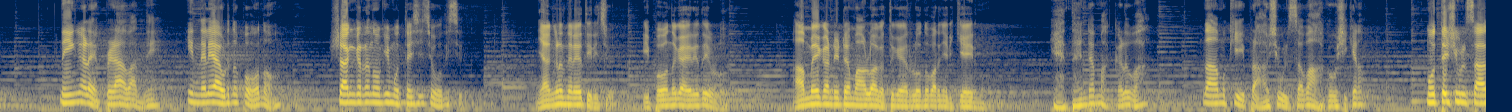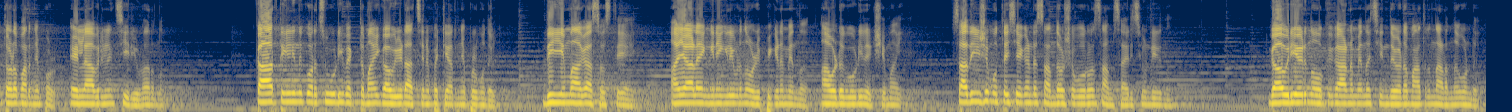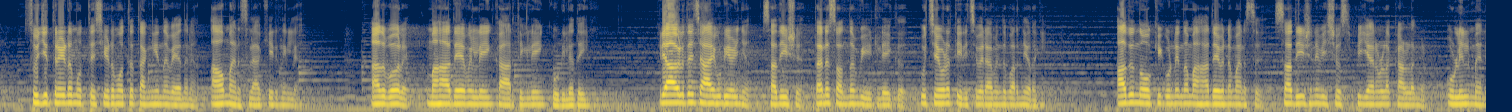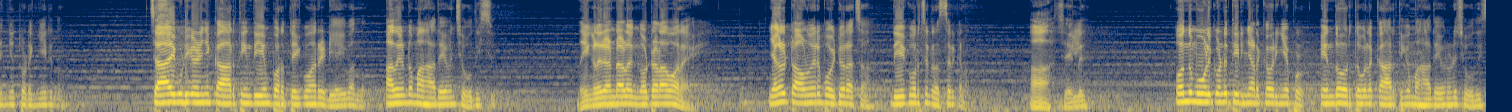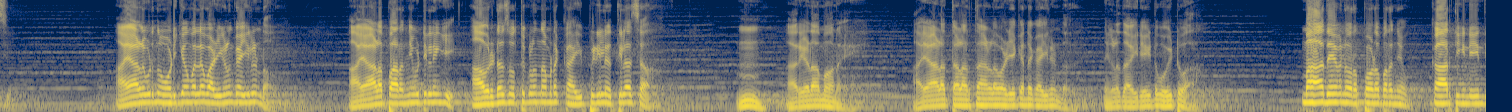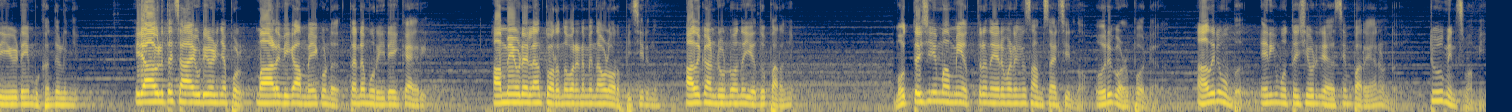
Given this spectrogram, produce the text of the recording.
നിങ്ങൾ എപ്പോഴാ വന്നേ? ഇന്നലെ അവിടുന്ന് പോന്നോ? ശങ്കറിനെ നോക്കി മുത്തശ്ശി ചോദിച്ചു. ഞങ്ങൾ ഇന്നലെ തിരിച്ചു. ഇപ്പോൾ ഒന്ന് കയറിയതേ ഉള്ളൂ. അമ്മയെ കണ്ടിട്ട് മാളും അകത്ത് കയറുള്ളൂ എന്ന് പറഞ്ഞിരിക്കുകയായിരുന്നു. എന്നാ എന്റെ മക്കൾ വാ. നമുക്ക് ഈ പ്രാവശ്യം ഉത്സവം ആഘോഷിക്കണം. മുത്തശ്ശി ഉത്സാഹത്തോടെ പറഞ്ഞപ്പോൾ എല്ലാവരിലും ചിരി ഉണർന്നു. കാർത്തിയിൽ നിന്ന് കുറച്ചുകൂടി വ്യക്തമായി ഗൗരിയുടെ അച്ഛനെ പറ്റി അറിഞ്ഞപ്പോൾ മുതൽ ദീയമാകെ അസ്വസ്ഥയായി. അയാളെ എങ്ങനെയെങ്കിലും ഇവിടുന്ന് ഒഴിപ്പിക്കണമെന്ന് അവിടെ കൂടി ലക്ഷ്യമായി. സതീഷ് മുത്തശ്ശിയെ കണ്ട് സന്തോഷപൂർവം സംസാരിച്ചുകൊണ്ടിരുന്നു. ഗൗരി ഒരു നോക്ക് കാണണമെന്ന ചിന്തയോടെ മാത്രം നടന്നുകൊണ്ട് സുചിത്രയുടെ മുത്തശ്ശിയുടെ മൊത്ത് തങ്ങിയെന്ന വേദന അവൻ മനസ്സിലാക്കിയിരുന്നില്ല. അതുപോലെ മഹാദേവനിലെയും കാർത്തികിലെയും കുടിലതയും രാവിലത്തെ ചായ കുടി കഴിഞ്ഞ് സതീഷ് തന്റെ സ്വന്തം വീട്ടിലേക്ക് ഉച്ചയോടെ തിരിച്ചു വരാമെന്ന് പറഞ്ഞിറങ്ങി. അത് നോക്കിക്കൊണ്ടിരുന്ന മഹാദേവന്റെ മനസ്സ് സതീഷിനെ വിശ്വസിപ്പിക്കാനുള്ള കള്ളങ്ങൾ ഉള്ളിൽ മെനഞ്ഞു തുടങ്ങിയിരുന്നു. ചായ കുടി കഴിഞ്ഞ് കാർത്തിന്തിയും പുറത്തേക്ക് പോകാൻ റെഡിയായി വന്നു. അതുകൊണ്ട് മഹാദേവൻ ചോദിച്ചു നിങ്ങൾ രണ്ടാളും എങ്ങോട്ടാടാ മോനെ ഞങ്ങൾ ടൗൺ വരെ പോയിട്ട് വരാച്ചാ ദിയെ കുറച്ച് ഡ്രസ്സ് എടുക്കണം. ആ ചെല്ല്. ഒന്ന് മൂളിക്കൊണ്ട് തിരിഞ്ഞടക്ക ഒരുങ്ങിയപ്പോൾ എന്തോ ഓർത്ത പോലെ കാർത്തിക മഹാദേവനോട് ചോദിച്ചു അയാൾ ഇവിടുന്ന് ഓടിക്കാൻ വല്ല വഴികളും കയ്യിലുണ്ടോ? അയാളെ പറഞ്ഞു വിട്ടില്ലെങ്കിൽ അവരുടെ സ്വത്തുക്കളും നമ്മുടെ കൈപ്പിടിയിൽ എത്തില്ല അച്ഛാ. അറിയടാ മോനെ. അയാളെ തളർത്താനുള്ള വഴിയൊക്കെ എന്റെ കയ്യിലുണ്ട്. നിങ്ങൾ ധൈര്യമായിട്ട് പോയിട്ട് വാ. മഹാദേവൻ ഉറപ്പോടെ പറഞ്ഞു കാർത്തികിന്റെയും ദേവിയുടെയും മുഖം തെളിഞ്ഞു. രാവിലത്തെ ചായ കുടി കഴിഞ്ഞപ്പോൾ മാളവിക അമ്മയെ കൊണ്ട് തന്റെ മുറിയിലേക്ക് കയറി. അമ്മയുടെ എല്ലാം തുറന്നു പറയണമെന്ന് അവൾ ഉറപ്പിച്ചിരുന്നു. അത് കണ്ടുകൊണ്ട് വന്ന യദു പറഞ്ഞു മുത്തശ്ശിയും അമ്മയും എത്ര നേരം വേണമെങ്കിലും സംസാരിച്ചിരുന്നു? ഒരു കുഴപ്പമില്ല. അതിനു മുമ്പ് എനിക്ക് മുത്തശ്ശിയോട് രഹസ്യം പറയാനുണ്ട്. Two minutes mummy.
